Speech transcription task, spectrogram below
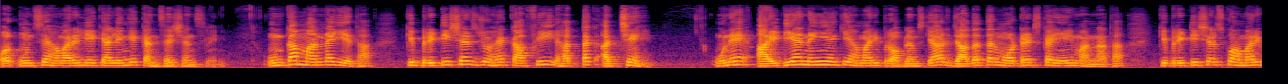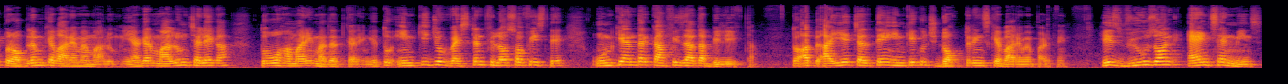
और उनसे हमारे लिए क्या लेंगे? कंसेशन लेंगे। उनका मानना ये था कि ब्रिटिशर्स जो है काफ़ी हद तक अच्छे हैं। उन्हें आइडिया नहीं है कि हमारी प्रॉब्लम्स क्या और ज़्यादातर मॉडरेट्स का यही मानना था कि ब्रिटिशर्स को हमारी प्रॉब्लम के बारे में मालूम नहीं अगर मालूम चलेगा तो वो हमारी मदद करेंगे। तो इनकी जो वेस्टर्न फिलोसॉफीज थे, उनके अंदर काफ़ी ज़्यादा बिलीव था। तो अब आइए चलते हैं इनके कुछ डॉक्ट्रिन्स के बारे में पढ़ते हैं। His views on ends and means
